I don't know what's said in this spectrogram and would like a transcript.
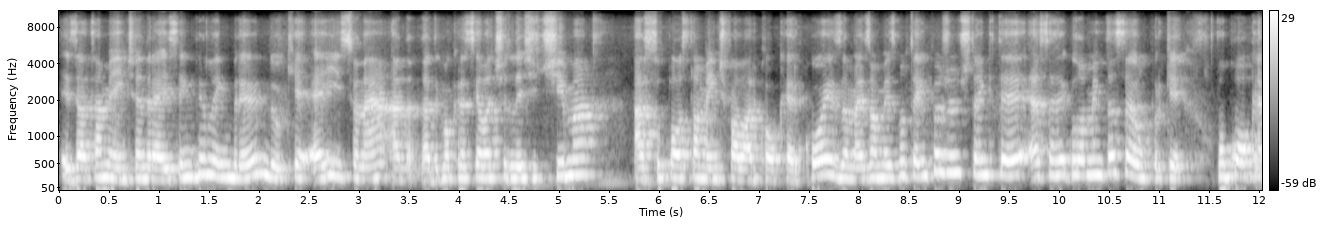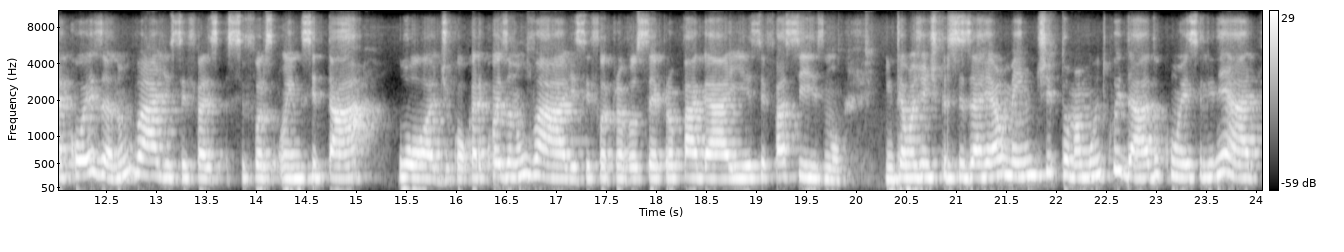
Exatamente, André. E sempre lembrando que é isso, né? A, a democracia ela te legitima a supostamente falar qualquer coisa, mas ao mesmo tempo a gente tem que ter essa regulamentação, porque o qualquer coisa não vale se for, se for incitar o ódio, qualquer coisa não vale se for para você propagar aí esse fascismo. Então a gente precisa realmente tomar muito cuidado com esse linear.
